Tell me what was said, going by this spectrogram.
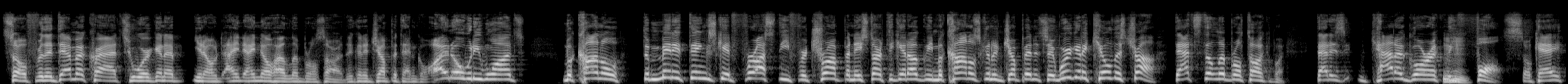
So for the Democrats who are going to, you know, I, I know how liberals are. They're going to jump at that and go, I know what he wants. McConnell, the minute things get frosty for Trump and they start to get ugly, McConnell's going to jump in and say, we're going to kill this trial. That's the liberal talking point. That is categorically mm-hmm. false. Okay.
